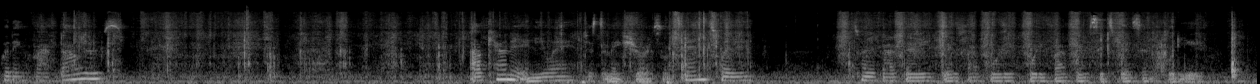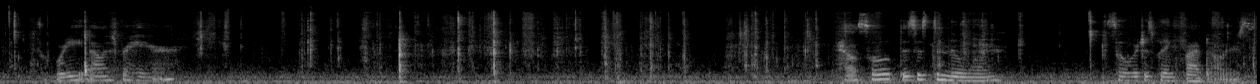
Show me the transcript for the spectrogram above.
putting $5. I'll count it anyway, just to make sure. So 10, 20, 25, 30, 35, 40, 45, 46, 47, 48. So $48 for hair. Household, this is the new one. So we're just putting $5.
